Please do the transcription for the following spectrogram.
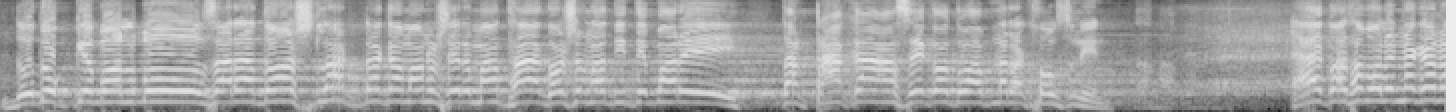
দুদককে বলব, যারা দশ লাখ টাকা মানুষের মাথা ঘোষণা দিতে পারে, তার টাকা আছে কত আপনারা খোঁজ নিন। হ্যাঁ কথা বলেন না কেন?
